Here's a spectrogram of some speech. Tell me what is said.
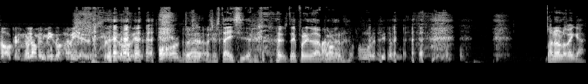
No, que mi, mi amigo Javier. mi amigo Javier. Os, os estáis, os estáis poniendo de acuerdo, Manolo, ¿no? por favor, empieza tú. Manolo, venga.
